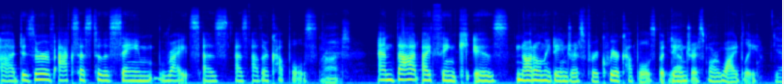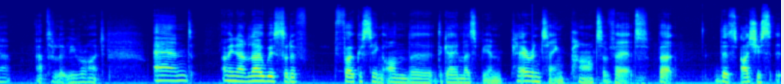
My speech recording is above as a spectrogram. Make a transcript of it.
uh, deserve access to the same rights as as other couples. Right. And that I think is not only dangerous for queer couples, but Yeah. dangerous more widely. Yeah, absolutely right. And I mean, I know we're sort of focusing on the, the gay and lesbian parenting part of it, but there's as you,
